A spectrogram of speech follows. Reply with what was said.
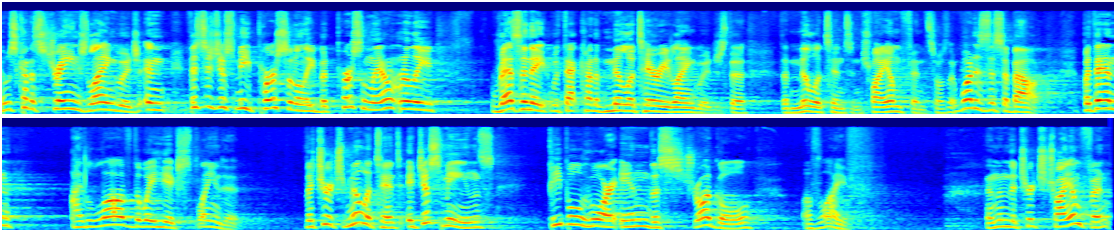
It was kind of strange language. And this is just me personally, but personally, I don't really resonate with that kind of military language, the, the militant and triumphant. So I was like, what is this about? But then I love the way he explained it. The church militant, it just means people who are in the struggle of life. And then the church triumphant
